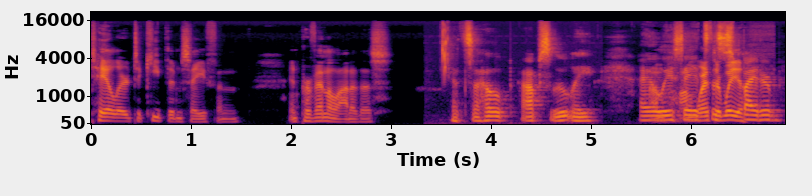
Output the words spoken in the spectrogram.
tailor to keep them safe and and prevent a lot of this. That's the hope. Absolutely. I I'm- always say I'm it's the spider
